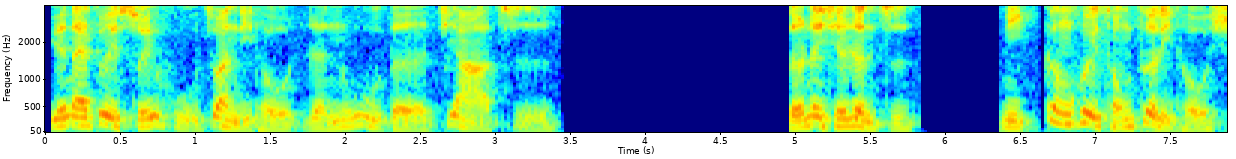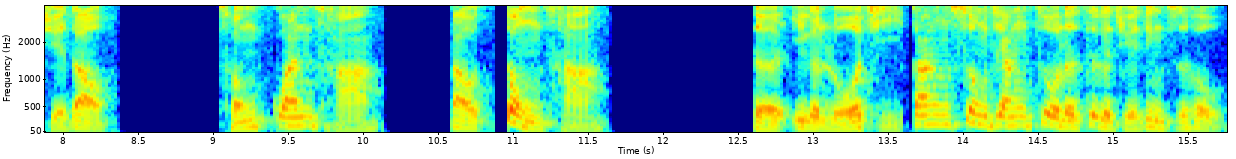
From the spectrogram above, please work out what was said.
原来对《水浒传》里头人物的价值的那些认知，你更会从这里头学到从观察到洞察的一个逻辑。当宋江做了这个决定之后，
